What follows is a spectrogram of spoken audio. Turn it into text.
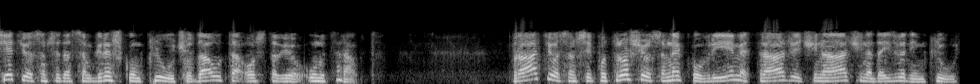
sjetio sam se da sam greškom ključ od auta ostavio unutar auta. Vratio sam se i potrošio sam neko vrijeme tražeći načina da izvedim ključ,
